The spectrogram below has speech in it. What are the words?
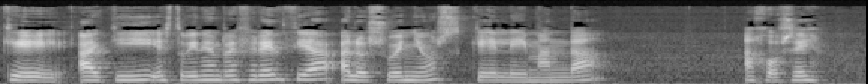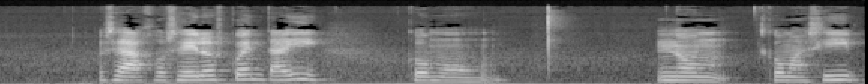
que aquí esto viene en referencia a los sueños que le manda a José. O sea, José los cuenta ahí como no como así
